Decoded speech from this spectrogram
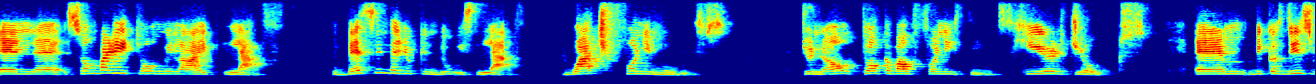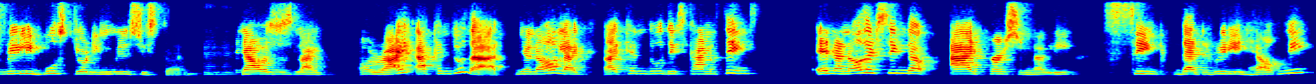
and uh, somebody told me like laugh. The best thing that you can do is laugh. Watch funny movies. You know talk about funny things hear jokes. And um, because this really boosts your immune system. Mm-hmm. and i was just like all right i can do that. You know like i can do these kind of things. And another thing that i personally think that really helped me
